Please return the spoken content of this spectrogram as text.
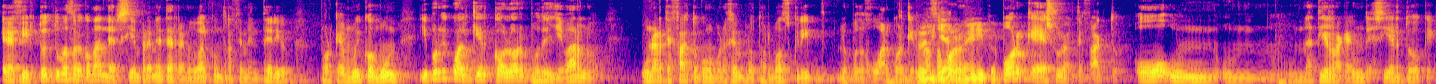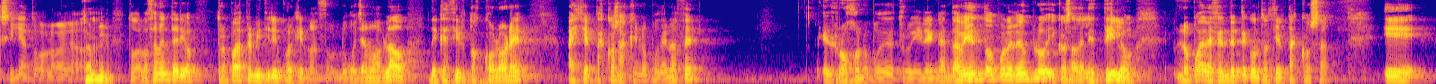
Es decir, tú en tu mazo de Commander siempre metes removal contra cementerio, porque es muy común, y porque cualquier color puede llevarlo. Un artefacto como por ejemplo Tormod Script lo puede jugar cualquier mazo por- porque es un artefacto. O un- un- una tierra que es un desierto que exilia todos los, todos los cementerios, te lo puedes permitir en cualquier mazo. Luego ya hemos hablado de que ciertos colores hay ciertas cosas que no pueden hacer. El rojo no puede destruir encantamientos, por ejemplo, y cosas del estilo. No puede defenderte contra ciertas cosas. Eh,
